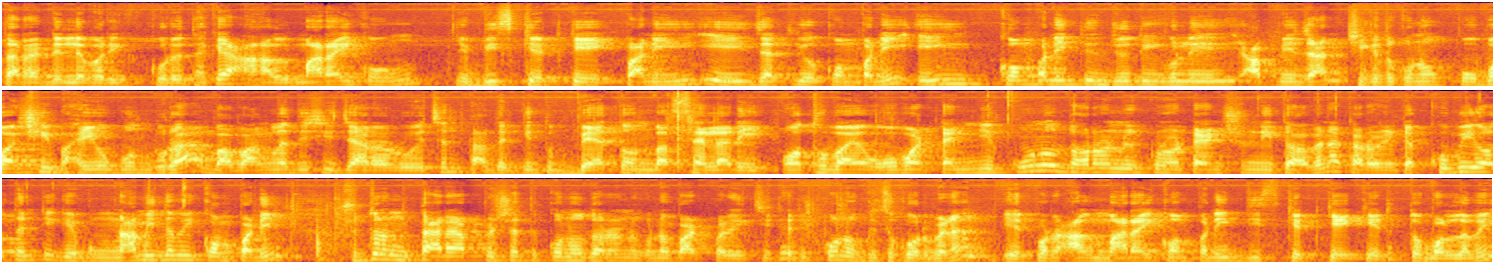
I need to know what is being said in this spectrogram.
তারা ডেলিভারি করে থাকে। আল মারাইকং, বিস্কিট, কেক, পানি, এই জাতীয় কোম্পানি এই কোম্পানিতে যদি এগুলি আপনি যান, সেক্ষেত্রে কোনো প্রবাসী ভাই ও বন্ধুরা বা বাংলাদেশি যারা রয়েছেন, তাদের কিন্তু বেতন বা স্যালারি অথবা ওভার টাইম নিয়ে কোনো ধরনের কোনো টেনশন নিতে হবে না, কারণ এটা খুবই অথেন্টিক এবং নামি দামি কোম্পানি সুতরাং তারা আপনার সাথে কোনো ধরনের কোনো বাটপাড়ি চিটারি কোনো কিছু করবে না। এরপর আল মারাই কোম্পানি বিস্কিট কেক, এটা তো বললামই।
